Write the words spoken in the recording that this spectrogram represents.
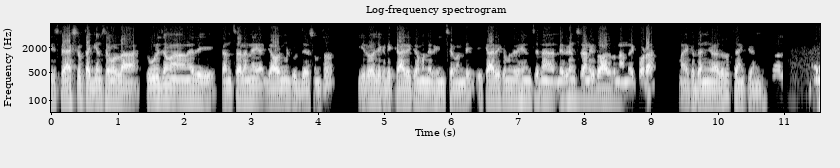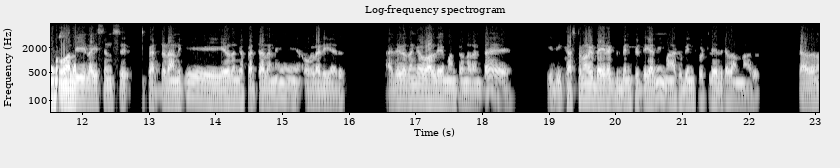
ఈ ట్యాక్స్లు తగ్గించడం వల్ల టూరిజం అనేది పెంచాలనే గవర్నమెంట్ ఉద్దేశంతో ఈ రోజు ఇక్కడ ఈ కార్యక్రమం నిర్వహించామండి. ఈ కార్యక్రమం నిర్వహించిన నిర్వహించడానికి దోహదపడిన అందరికీ కూడా మా యొక్క ధన్యవాదాలు. థ్యాంక్ యూ అండి. వాళ్ళ లైసెన్స్ పెట్టడానికి ఏ విధంగా పెట్టాలని ఒకళ్ళు అడిగారు. అదే విధంగా వాళ్ళు ఏమంటున్నారంటే ఇది కస్టమర్కి డైరెక్ట్ బెనిఫిట్ కానీ మాకు బెనిఫిట్ లేదు కదా అన్నారు. కాదన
